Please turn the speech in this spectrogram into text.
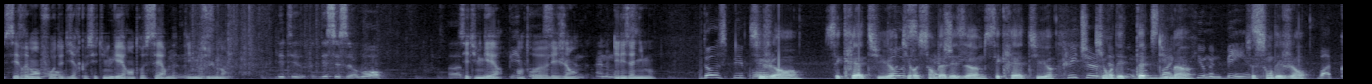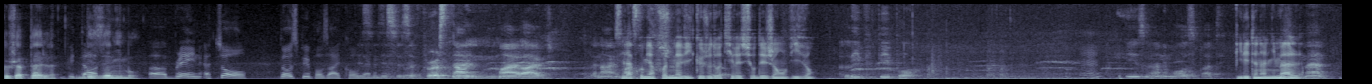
C'est vraiment faux de dire que c'est une guerre entre Serbes et musulmans. C'est une guerre entre les gens et les animaux. Ces gens, ces créatures qui ressemblent à des hommes, ces créatures qui ont des têtes d'humains, ce sont des gens que j'appelle des animaux. C'est la première fois de ma vie que je dois tirer sur des gens vivants. Il est un animal,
